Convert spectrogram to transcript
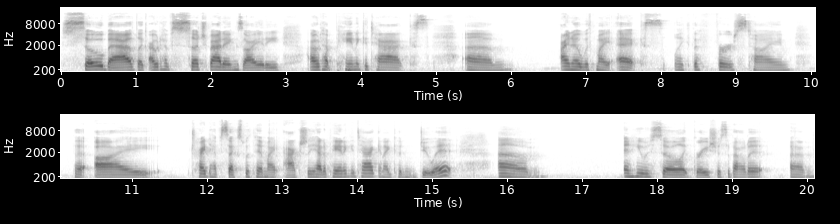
so bad. Like, I would have such bad anxiety. I would have panic attacks. Um, I know with my ex, like, the first time that I tried to have sex with him, I actually had a panic attack and I couldn't do it. Um, and he was so like gracious about it. Um,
